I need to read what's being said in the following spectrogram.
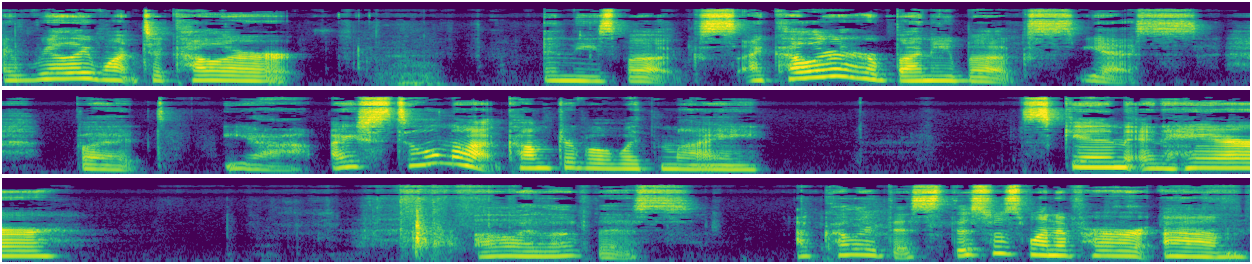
I really want to color in these books. I color her bunny books, yes. But yeah, I'm still not comfortable with my skin and hair. Oh, I love this. I've colored this. This was one of her um,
